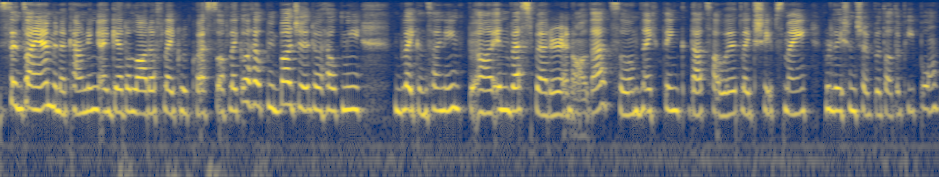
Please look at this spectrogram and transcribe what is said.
since I am in accounting I get a lot of like requests of like oh help me budget or help me like uh, invest better and all that. So I think that's how it like shapes my relationship with other people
